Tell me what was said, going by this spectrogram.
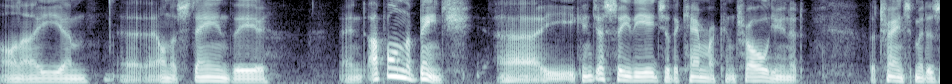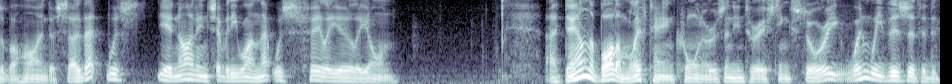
on a um, uh, on a stand there, and up on the bench uh, you can just see the edge of the camera control unit. The transmitters are behind us, so that was yeah 1971. That was fairly early on. Uh, down the bottom left hand corner is an interesting story. When we visited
